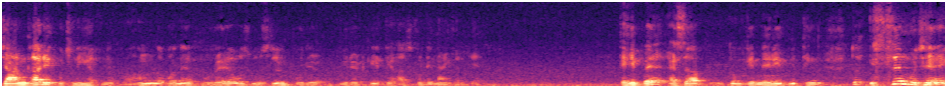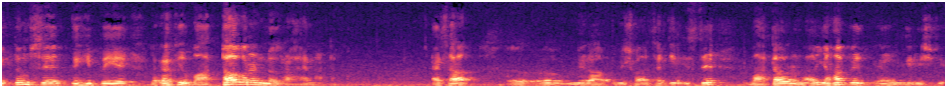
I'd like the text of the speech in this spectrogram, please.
जानकारी कुछ नहीं है अपने को। हम लोगों ने पूरे उस मुस्लिम पीरियड के इतिहास को डिनाई कर दिया। कहीं पे ऐसा क्योंकि मेरी भी थी तो इससे मुझे एकदम से कहीं पे ये लगा कि वातावरण मिल रहा है नाटक ऐसा आ, आ, मेरा विश्वास है कि इससे वातावरण यहाँ पे गिरीश की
